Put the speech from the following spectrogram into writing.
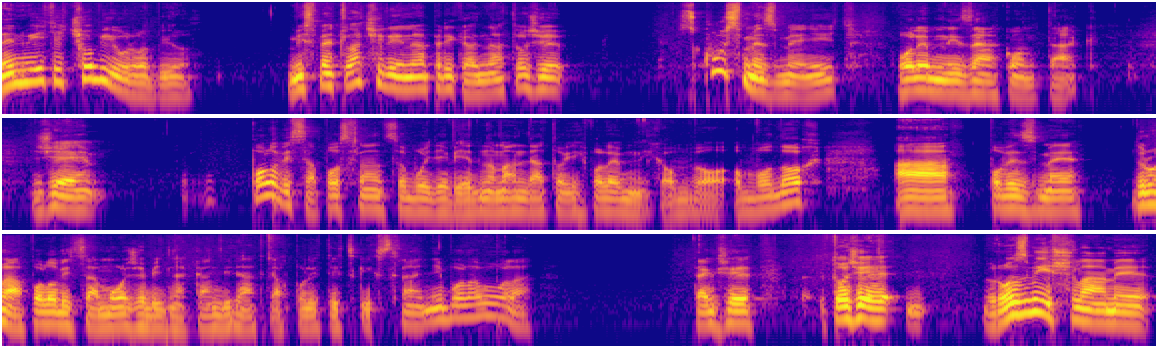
Len viete, čo by urobil? My sme tlačili napríklad na to, že skúsme zmeniť volebný zákon tak, že polovica poslancov bude v jednomandátových volebných obvodoch a povedzme druhá polovica môže byť na kandidátkach politických strán. Nebola vôľa. Takže to, že rozmýšľame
